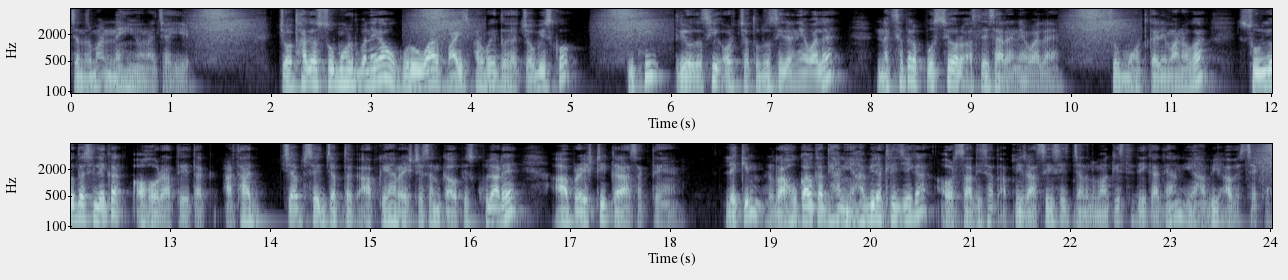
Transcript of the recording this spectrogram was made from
चंद्रमा नहीं होना चाहिए। चौथा जो शुभ मुहूर्त बनेगा वो गुरुवार 22 फरवरी 2024 को तिथि त्रयोदशी और चतुर्दशी रहने वाला है, नक्षत्र पुष्य और अश्लेषा रहने वाला है। शुभ मुहूर्त का निर्माण होगा सूर्योदय से लेकर अहोरात्रि तक। अर्थात जब से जब तक आपके यहाँ रजिस्ट्रेशन का ऑफ़िस खुला रहे, आप रजिस्ट्री करा सकते हैं। लेकिन राहु काल का ध्यान यहाँ भी रख लीजिएगा और साथ ही साथ अपनी राशि से चंद्रमा की स्थिति का ध्यान यहाँ भी आवश्यक है।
